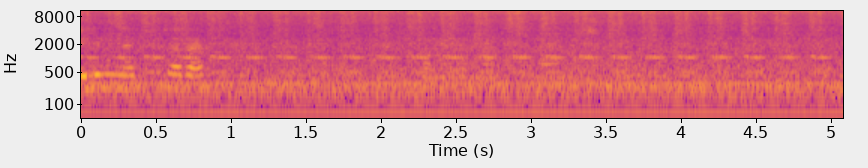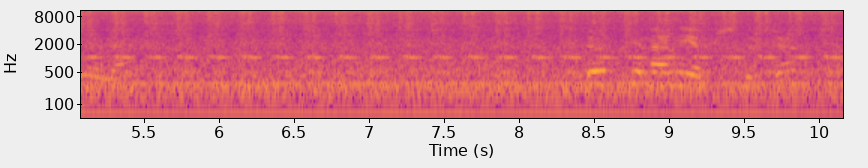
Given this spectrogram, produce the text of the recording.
elimle tutarak. Böyle. Dört kenarını yapıştıracağız.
